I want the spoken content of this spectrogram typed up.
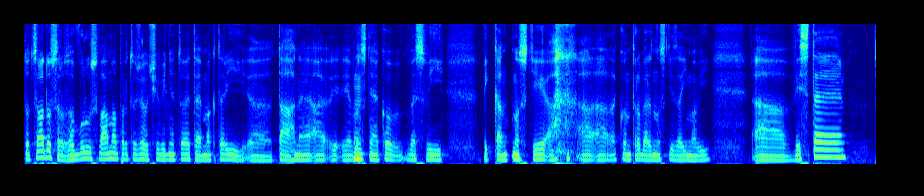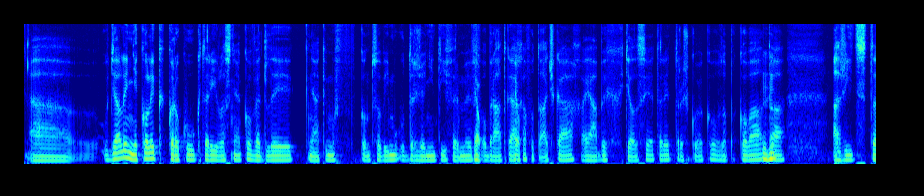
docela dost rozhovorů s váma, protože očividně to je téma, který uh, táhne a je vlastně hmm. jako ve své pikantnosti a, a, a kontroverznosti zajímavý. A vy jste a, udělali několik kroků, které vlastně jako vedly k nějakému koncovému udržení té firmy v jo. obrátkách jo. a fotáčkách a já bych chtěl si je tady trošku jako zopakovat mm-hmm. a a říct eh,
